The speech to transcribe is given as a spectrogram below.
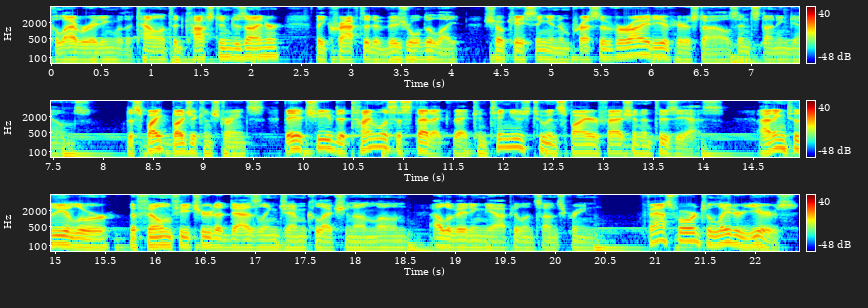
Collaborating with a talented costume designer, they crafted a visual delight, showcasing an impressive variety of hairstyles and stunning gowns. Despite budget constraints, they achieved a timeless aesthetic that continues to inspire fashion enthusiasts. Adding to the allure, the film featured a dazzling gem collection on loan, elevating the opulence on screen. Fast forward to later years,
